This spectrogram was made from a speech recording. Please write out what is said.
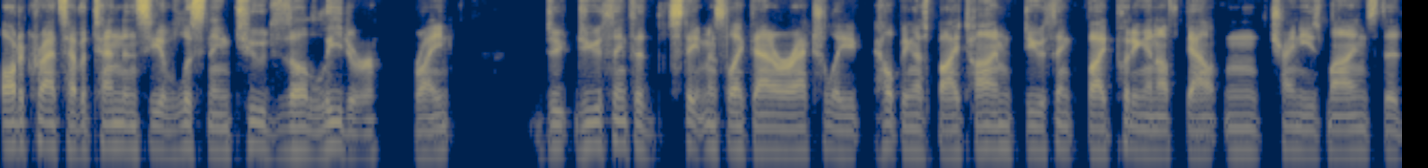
autocrats have a tendency of listening to the leader, right? Do, do you think that statements like that are actually helping us buy time? Do you think by putting enough doubt in Chinese minds that,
